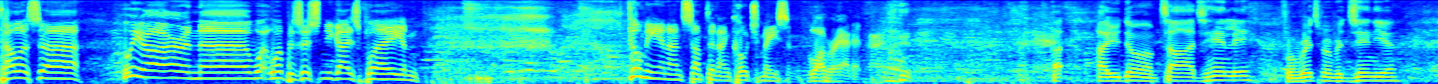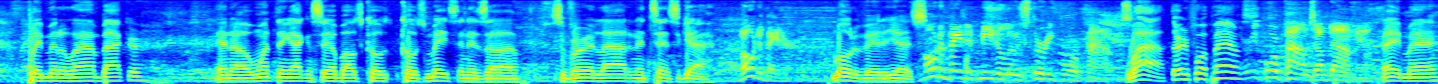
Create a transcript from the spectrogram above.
Tell us uh, who you are and uh, what, what position you guys play, and fill me in on something on Coach Mason while we're at it. How you doing? I'm Taj Henley from Richmond, Virginia. Play middle linebacker. And uh, one thing I can say about Coach, Coach Mason is uh, he's a very loud and intense guy. Motivator. Motivator, yes. motivated me to lose 34 pounds. Wow, 34 pounds? 34 pounds, I'm down, man. Hey, man.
